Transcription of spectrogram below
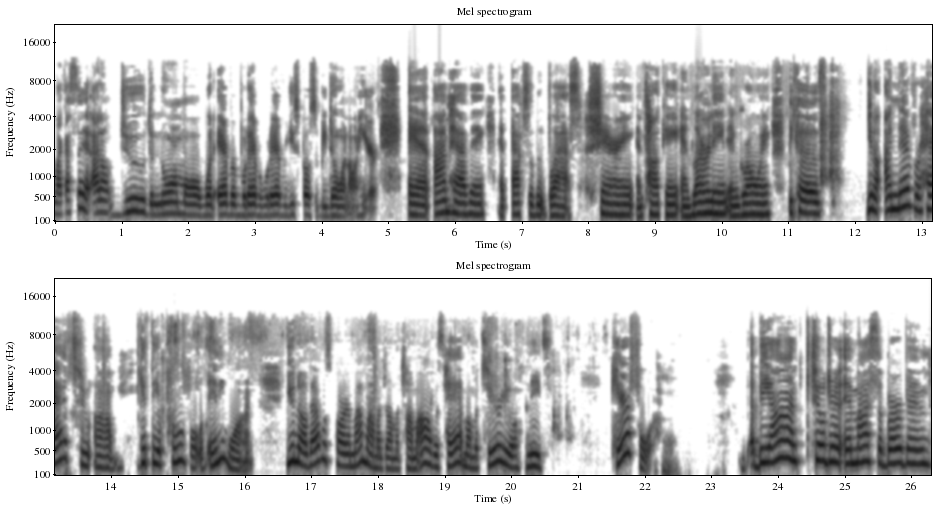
like I said I don't do the normal whatever whatever whatever you're supposed to be doing on here. And I'm having an absolute blast sharing and talking and learning and growing because you know I never had to um, get the approval of anyone. You know that was part of my mama drama trauma. I always had my material needs cared for beyond children in my suburban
